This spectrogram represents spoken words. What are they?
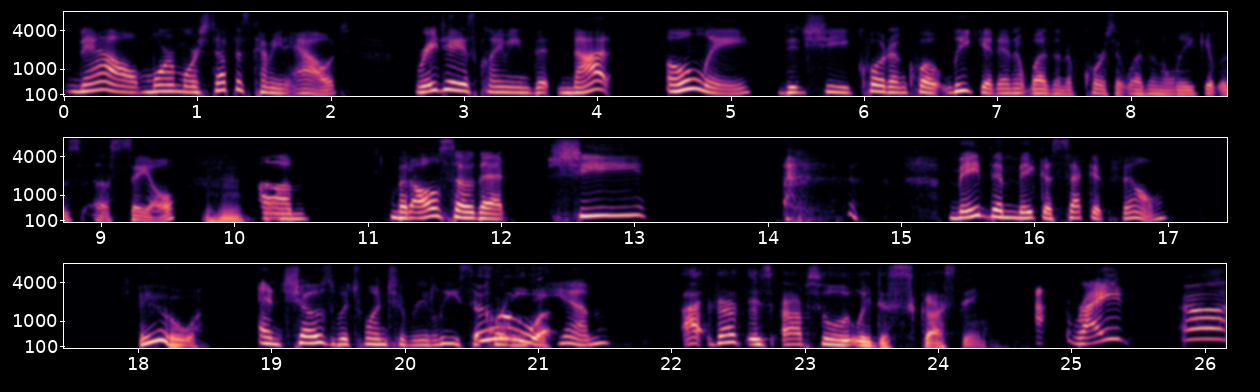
now more and more stuff is coming out ray j is claiming that not only did she quote unquote leak it and it wasn't of course it wasn't a leak it was a sale um but also that she made them make a second film Ew. and chose which one to release according Ew. to him I, that is absolutely disgusting. Uh, right? Uh,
